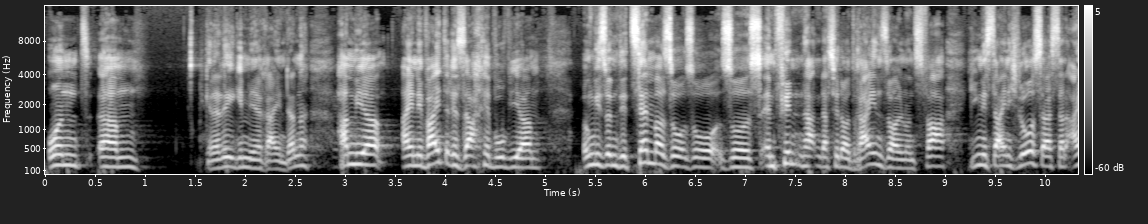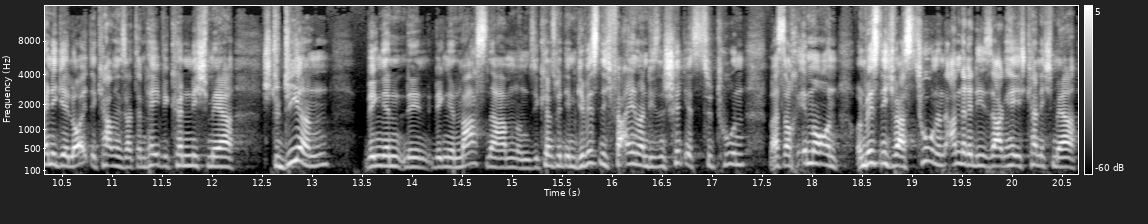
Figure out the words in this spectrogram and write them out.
Und ähm, genau, da gehen wir rein. Dann haben wir eine weitere Sache, wo wir irgendwie so im Dezember so, so, so das Empfinden hatten, dass wir dort rein sollen. Und zwar ging es da eigentlich los, als dann einige Leute kamen und gesagt haben, hey, wir können nicht mehr studieren wegen den, den, wegen den Maßnahmen und sie können es mit ihrem Gewissen nicht vereinbaren, diesen Schritt jetzt zu tun, was auch immer und, und wissen nicht, was tun. Und andere, die sagen, hey, ich kann nicht mehr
